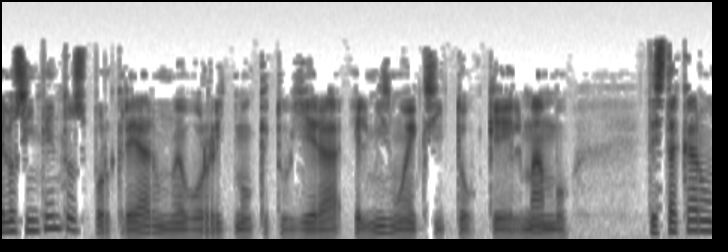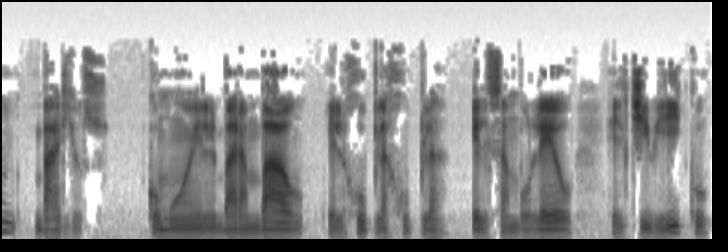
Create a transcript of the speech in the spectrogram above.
De los intentos por crear un nuevo ritmo que tuviera el mismo éxito que el mambo, destacaron varios, como el barambao, el jupla jupla, el zamboleo, el chivirico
